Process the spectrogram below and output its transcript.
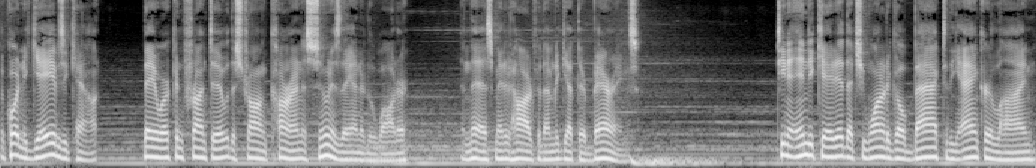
According to Gabe's account, they were confronted with a strong current as soon as they entered the water, and this made it hard for them to get their bearings. Tina indicated that she wanted to go back to the anchor line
